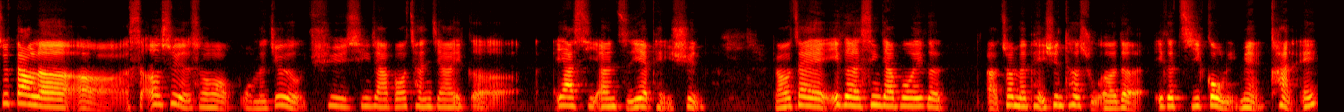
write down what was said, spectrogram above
就到了呃十二岁的时候，我们就有去新加坡参加一个亚细安职业培训，然后在一个新加坡一个呃专门培训特殊儿的一个机构里面看，哎，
